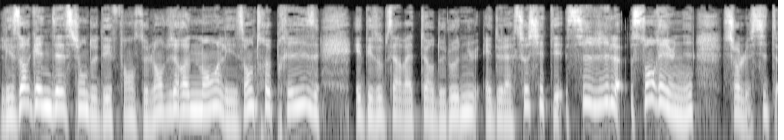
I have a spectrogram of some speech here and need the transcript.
les organisations de défense de l'environnement, les entreprises et des observateurs de l'ONU et de la société civile sont réunis sur le site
